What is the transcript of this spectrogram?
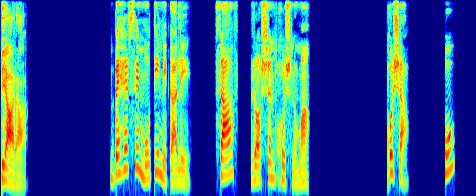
प्यारा। बहर से मोती निकाले साफ़ रोशन खुशनुमा। खुशा हु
